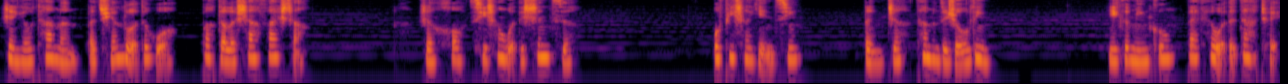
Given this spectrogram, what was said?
任由他们把全裸的我抱到了沙发上，然后骑上我的身子。我闭上眼睛，等着他们的蹂躏。一个民工掰开我的大腿，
